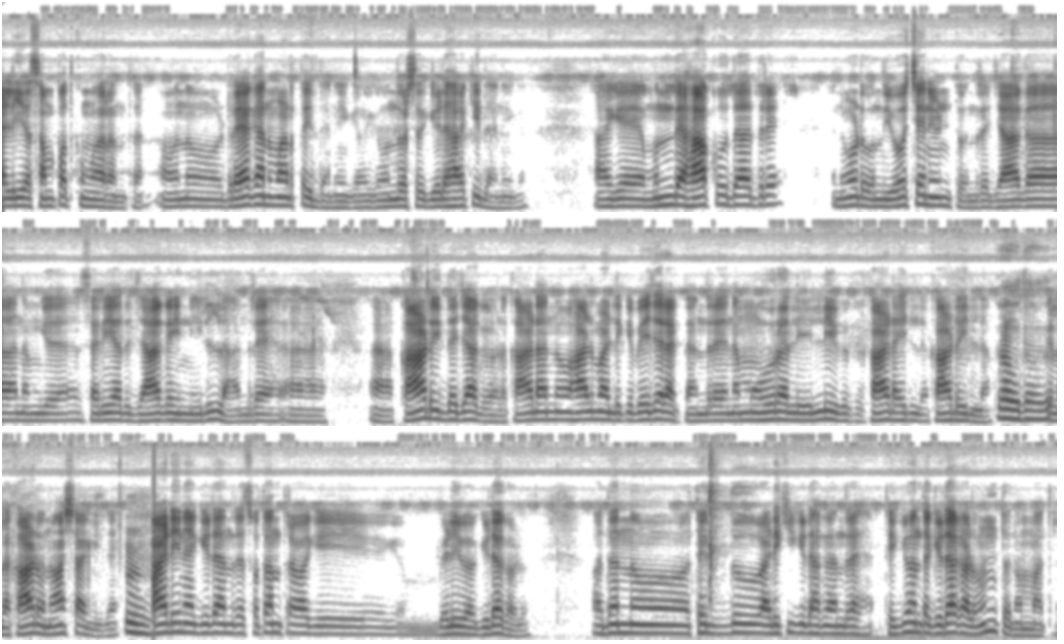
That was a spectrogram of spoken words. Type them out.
ಅಳಿಯ ಸಂಪತ್ ಕುಮಾರ್ ಅಂತ. ಅವನು ಡ್ರ್ಯಾಗನ್ ಮಾಡ್ತಾ ಇದ್ದಾನೆ ಈಗ. ಈಗ ಒಂದು ವರ್ಷದ ಗಿಡ ಹಾಕಿದ್ದಾನೆ ಈಗ. ಹಾಗೆ ಮುಂದೆ ಹಾಕುವುದಾದರೆ ನೋಡು ಒಂದು ಯೋಚನೆ ಉಂಟು. ಅಂದರೆ ಜಾಗ ನಮಗೆ ಸರಿಯಾದ ಜಾಗ ಇನ್ನು ಇಲ್ಲ. ಅಂದರೆ ಕಾಡು ಇದ್ದ ಜಾಗಗಳು ಕಾಡನ್ನು ಹಾಳು ಮಾಡ್ಲಿಕ್ಕೆ ಬೇಜಾರಾಗ್ತದೆ. ಅಂದ್ರೆ ನಮ್ಮ ಊರಲ್ಲಿ ಇಲ್ಲಿ ಕಾಡ ಇಲ್ಲ ಕಾಡು ಇಲ್ಲ. ಎಲ್ಲ ಕಾಡು ನಾಶ ಆಗಿದೆ. ಕಾಡಿನ ಗಿಡ ಅಂದ್ರೆ ಸ್ವತಂತ್ರವಾಗಿ ಬೆಳೆಯುವ ಗಿಡಗಳು. ಅದನ್ನು ತೆಗೆದು ಅಡಿಕೆ ಗಿಡ ಅಂದ್ರೆ ತೆಗೆಯುವಂತ ಗಿಡಗಳು ಉಂಟು ನಮ್ಮ ಹತ್ರ.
